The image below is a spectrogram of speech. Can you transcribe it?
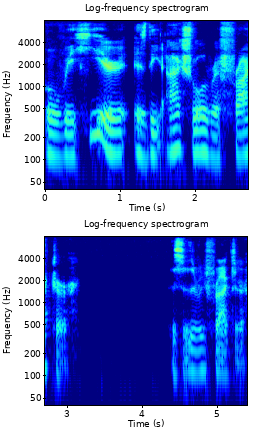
over here is the actual refractor. This is the refractor.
